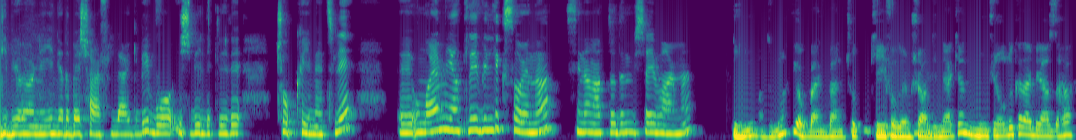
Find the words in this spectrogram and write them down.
gibi örneğin ya da beş harfliler gibi bu işbirlikleri çok kıymetli. E, umarım yanıtlayabildik sorunu. Sinan atladığın bir şey var mı? benim adıma yok ben ben çok keyif alıyorum şu an dinlerken mümkün olduğu kadar biraz daha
